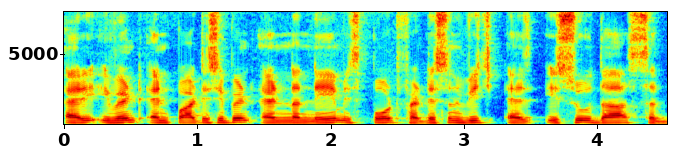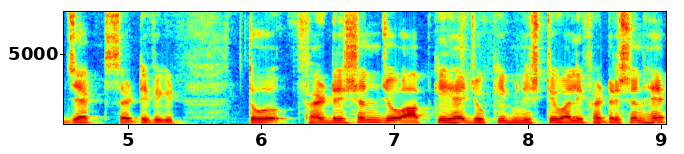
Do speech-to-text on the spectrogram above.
airy event and participant and the name sport federation which as issue the subject certificate तो फेडरेशन जो आपकी है जो कि मिनिस्ट्री वाली फेडरेशन है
